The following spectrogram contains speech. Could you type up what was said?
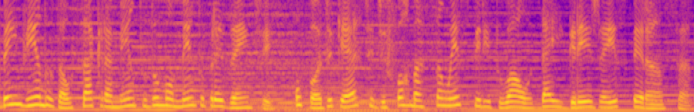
Bem-vindos ao Sacramento do Momento Presente, o podcast de formação espiritual da Igreja Esperança.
